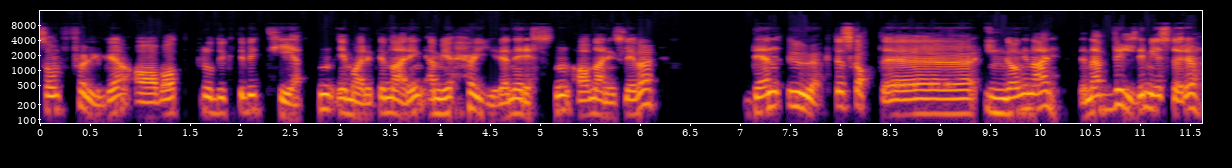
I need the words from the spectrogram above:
som følge av at produktiviteten i maritim næring er mye høyere enn i resten av næringslivet. Den økte skatteinngangen her, den er veldig mye større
